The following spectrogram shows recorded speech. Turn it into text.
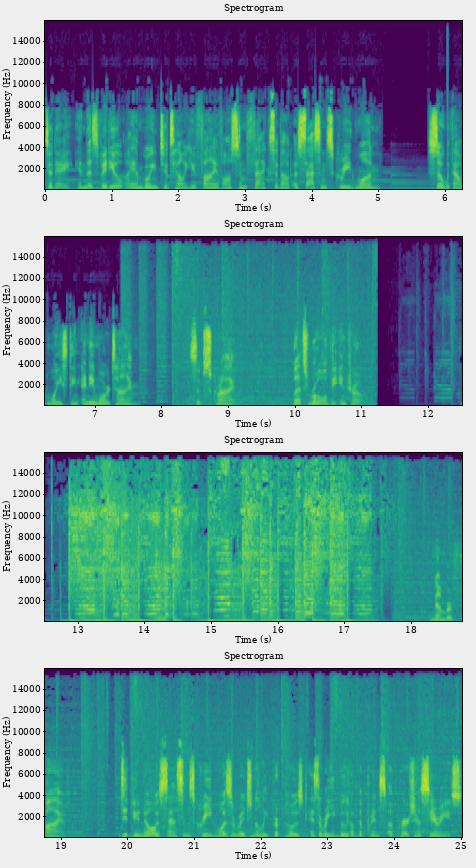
Today in this video I am going to tell you 5 awesome facts about Assassin's Creed 1. So without wasting any more time, subscribe. Let's roll the intro. Number 5. Did you know Assassin's Creed was originally proposed as a reboot of the Prince of Persia series?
